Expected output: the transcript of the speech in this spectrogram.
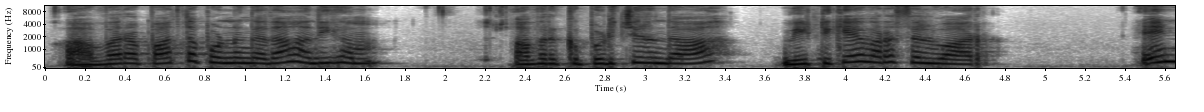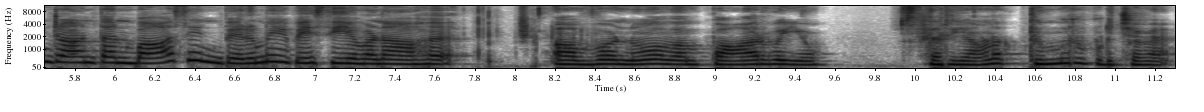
அவரை பார்த்த பொண்ணுங்க தான் அதிகம். அவருக்கு பிடிச்சிருந்தா வீட்டுக்கே வர செல்வார். என்றான் தன் பாசின் பெருமை பேசியவனாக. அவனும் அவன் பார்வையும் சரியான திமிரு பிடிச்சவன்.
